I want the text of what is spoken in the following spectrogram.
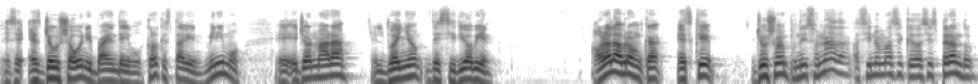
es, Joe Showen y Brian Dable. Creo que está bien. Mínimo, eh, John Mara, el dueño, decidió bien. Ahora la bronca es que Joe Showen pues, no hizo nada. Así nomás se quedó así esperando.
